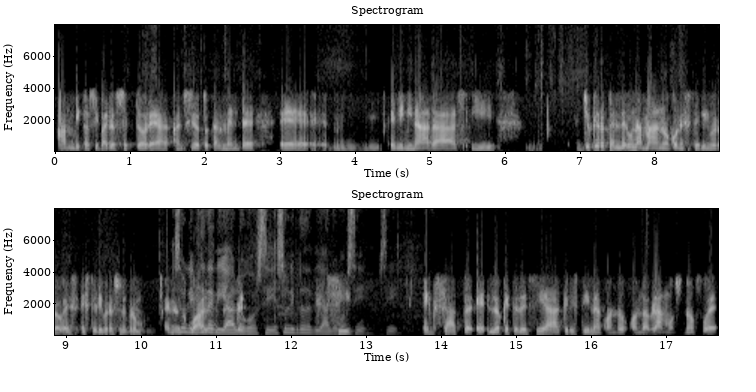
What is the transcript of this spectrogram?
ámbitos y varios sectores han sido totalmente eh, eliminadas y yo quiero tender una mano con este libro. Este libro es un libro en el cual... Es un libro de diálogo, sí, es un libro de diálogo, sí. sí, Exacto. Eh, lo que te decía Cristina cuando, cuando hablamos, ¿no? Fue,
